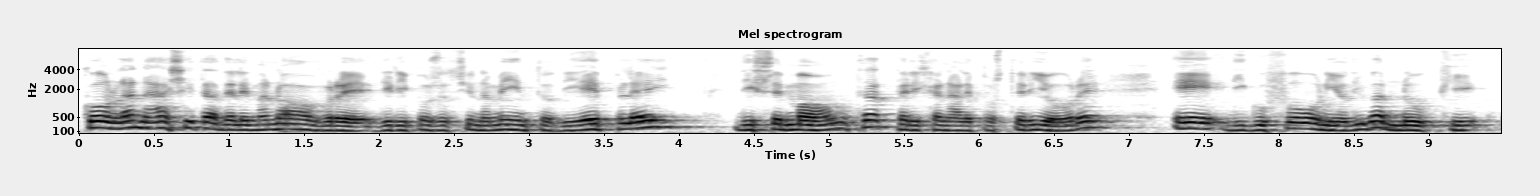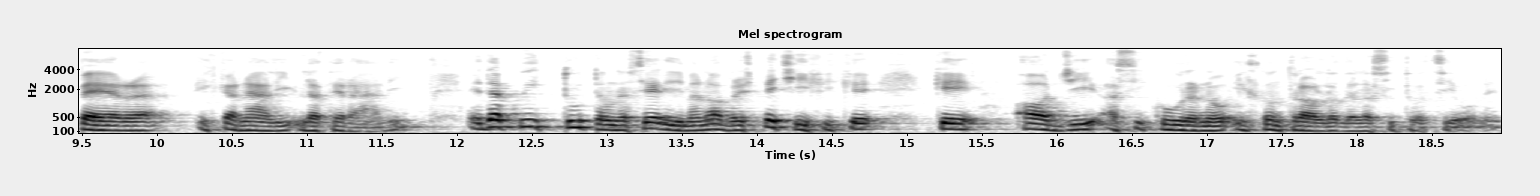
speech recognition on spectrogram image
con la nascita delle manovre di riposizionamento di Epley, di Semont per il canale posteriore e di Guffoni o di Vannucchi per i canali laterali. E da qui tutta una serie di manovre specifiche che oggi assicurano il controllo della situazione.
